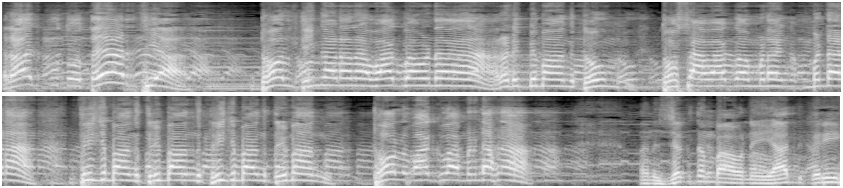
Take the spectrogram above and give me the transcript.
રાજપૂતો તૈયાર થયા. ઢોલ ધીંગાણાના વાગવા મંડાણા રડી ધૂમ ધોસા વાગવા મંડાણા, ત્રીજબાંગ, ત્રિબાંગ ત્રીજબાંગ, ત્રિબાંગ, ઢોલ વાગવા મંડાણા. અને જગદંબાઓને યાદ કરી,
